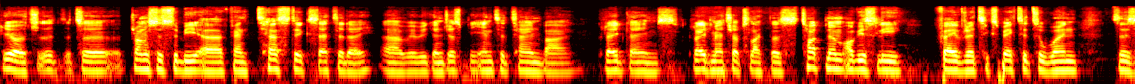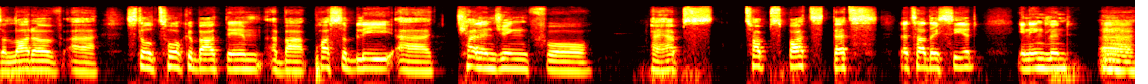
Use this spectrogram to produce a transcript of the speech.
yeah, it's, it's a it promises to be a fantastic Saturday uh, where we can just be entertained by great games, great matchups like this. Tottenham, obviously favourites, expected to win. There's a lot of uh, still talk about them, about possibly uh, challenging for perhaps top spots. That's that's how they see it in England. Uh,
